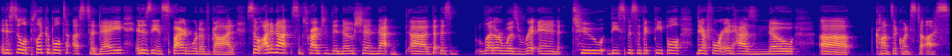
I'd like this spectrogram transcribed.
it is still applicable to us today. It is the inspired word of God. So I do not subscribe to the notion that uh, that this letter was written to these specific people. Therefore, it has no uh, consequence to us.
